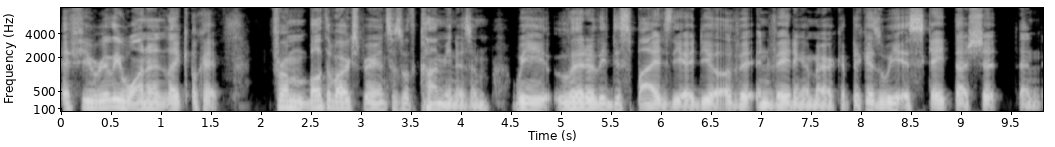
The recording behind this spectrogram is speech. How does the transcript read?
if you really want to like okay from both of our experiences with communism we literally despise the idea of it invading america because we escaped that shit and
